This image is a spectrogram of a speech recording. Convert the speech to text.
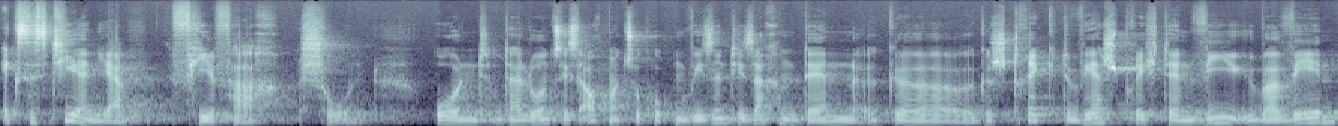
existieren ja vielfach schon. Und da lohnt es sich auch mal zu gucken, wie sind die Sachen denn ge gestrickt, wer spricht denn wie über wen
